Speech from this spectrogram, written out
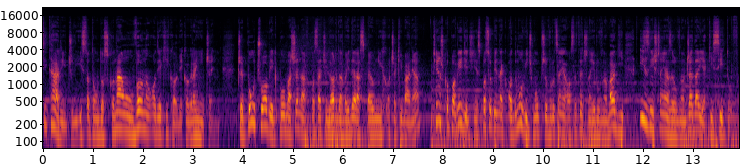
Sitari, czyli istotą doskonałą, wolną od jakichkolwiek ograniczeń. Czy pół człowiek, pół maszyna w postaci Lorda Vadera spełni ich oczekiwania? Ciężko powiedzieć, nie sposób jednak odmówić mu przywrócenia ostatecznej równowagi i zniszczenia zarówno Jedi, jak i Sithów.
